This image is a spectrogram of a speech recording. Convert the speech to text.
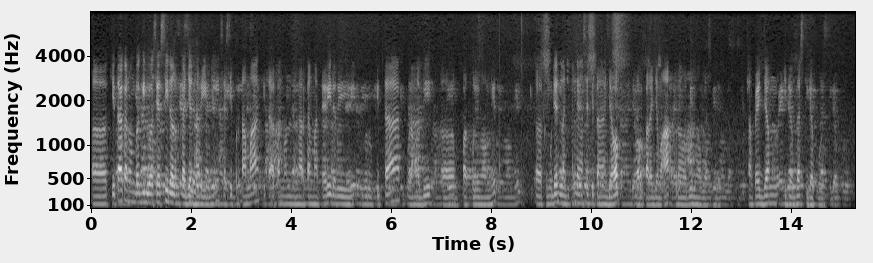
Uh, kita akan membagi dua sesi dalam kajian hari ini. Sesi pertama kita akan mendengarkan materi dari guru kita kurang lebih uh, 45 menit. Uh, kemudian dilanjutkan dengan sesi tanya jawab dari para jemaah kurang lebih 15 menit sampai jam 13.30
